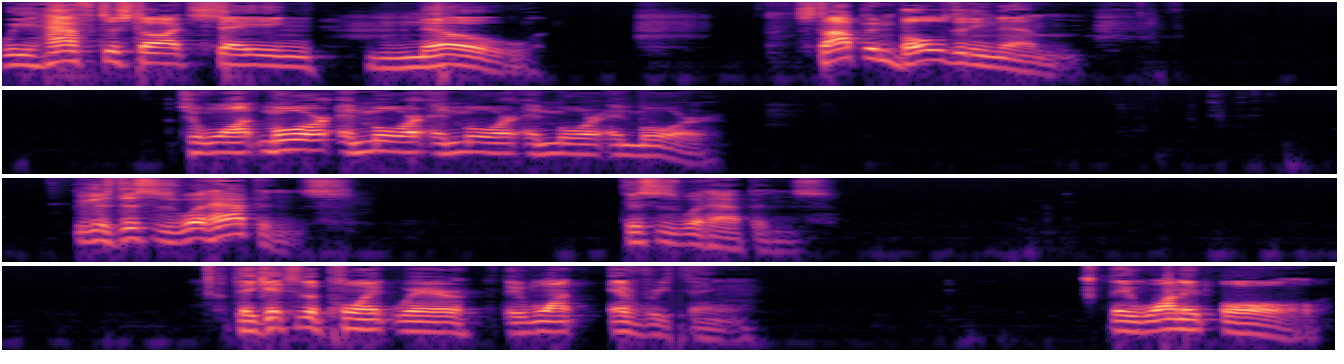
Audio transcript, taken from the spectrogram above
We have to start saying no. Stop emboldening them to want more and more and more and more and more. Because this is what happens. This is what happens. They get to the point where they want everything. They want it all.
